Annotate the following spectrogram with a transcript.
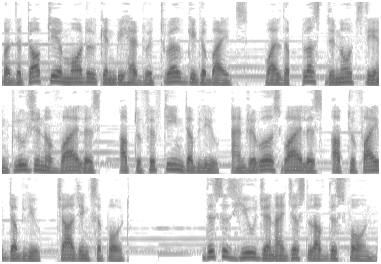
but the top-tier model can be had with 12GB, while the Plus denotes the inclusion of wireless, up to 15W, and reverse wireless, up to 5W, charging support. This is huge and I just love this phone.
